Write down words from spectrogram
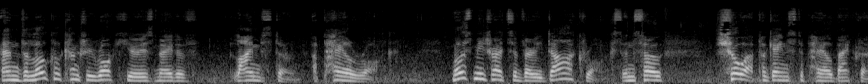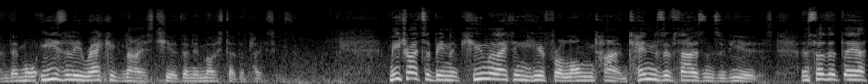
and the local country rock here is made of limestone, a pale rock. Most meteorites are very dark rocks, and so show up against a pale background. They're more easily recognized here than in most other places. Meteorites have been accumulating here for a long time, tens of thousands of years, and so that they are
